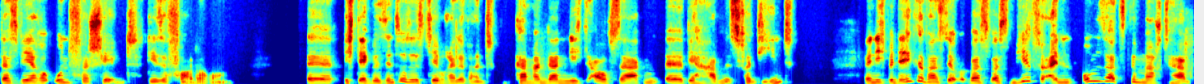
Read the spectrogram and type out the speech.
das wäre unverschämt, diese Forderung. Äh, ich denke, wir sind so systemrelevant. Kann man dann nicht auch sagen, äh, wir haben es verdient? Wenn ich bedenke, was, der, was, was wir für einen Umsatz gemacht haben,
